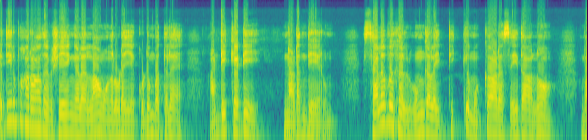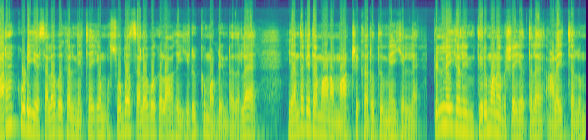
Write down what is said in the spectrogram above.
எதிர்பாராத விஷயங்களெல்லாம் உங்களுடைய குடும்பத்தில் அடிக்கடி நடந்தேறும். செலவுகள் உங்களை திக்கு முக்காட செய்தாலும் வரக்கூடிய செலவுகள் நிச்சயம் சுப செலவுகளாக இருக்கும் அப்படின்றதுல எந்த விதமான மாற்று கருத்துமே இல்லை. பிள்ளைகளின் திருமண விஷயத்தில் அலைச்சலும்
